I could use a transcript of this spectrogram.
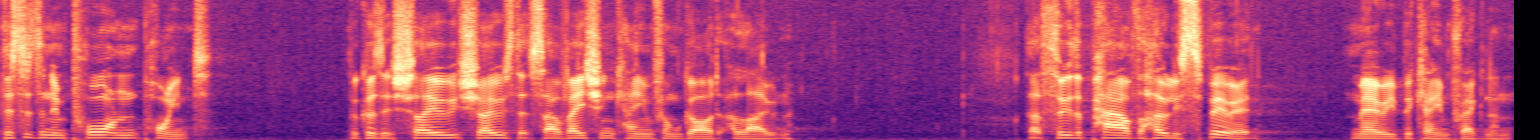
This is an important point because it show, shows that salvation came from God alone. That through the power of the Holy Spirit, Mary became pregnant.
